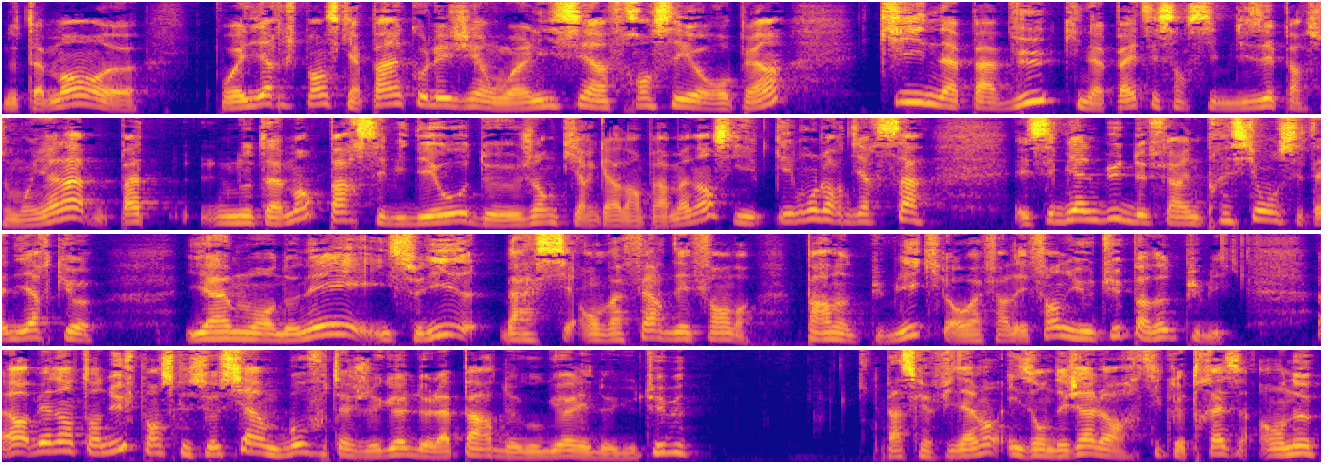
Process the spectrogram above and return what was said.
notamment, euh, on pourrait dire que je pense qu'il n'y a pas un collégien ou un lycéen français européen qui n'a pas vu, qui n'a pas été sensibilisé par ce moyen-là, pas, notamment par ces vidéos de gens qui regardent en permanence, qui, vont leur dire ça. Et c'est bien le but de faire une pression, c'est-à-dire que il y a un moment donné, ils se disent, bah on va faire défendre par notre public, on va faire défendre YouTube par notre public. Alors bien entendu, je pense que c'est aussi un beau foutage de gueule de la part de Google et de YouTube, parce que finalement, ils ont déjà leur article 13 en eux.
